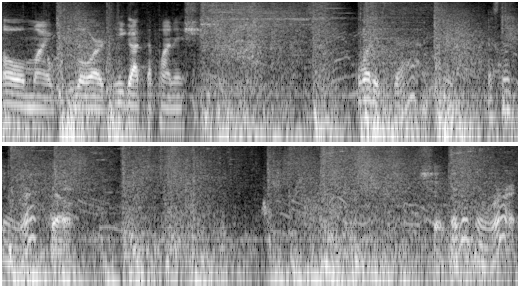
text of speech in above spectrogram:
Oh my lord, he got the punish. What is that? That's nothing rough though. Shit, that doesn't work.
